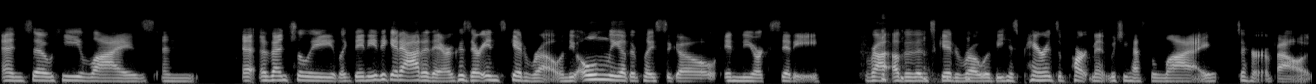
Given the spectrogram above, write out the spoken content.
and so he lies, and eventually, like they need to get out of there because they're in Skid Row, and the only other place to go in New York City, other than Skid Row, would be his parents' apartment, which he has to lie to her about.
